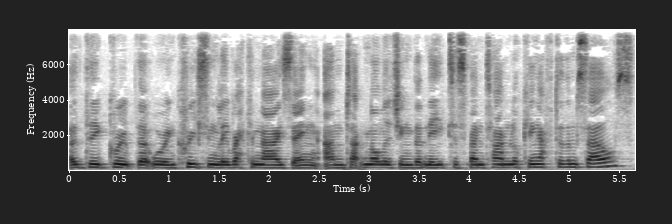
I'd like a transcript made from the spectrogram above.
the group that were increasingly recognising and acknowledging the need to spend time looking after themselves.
